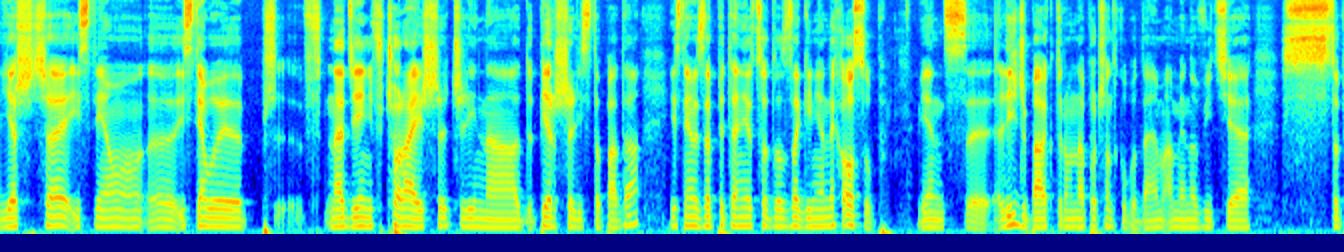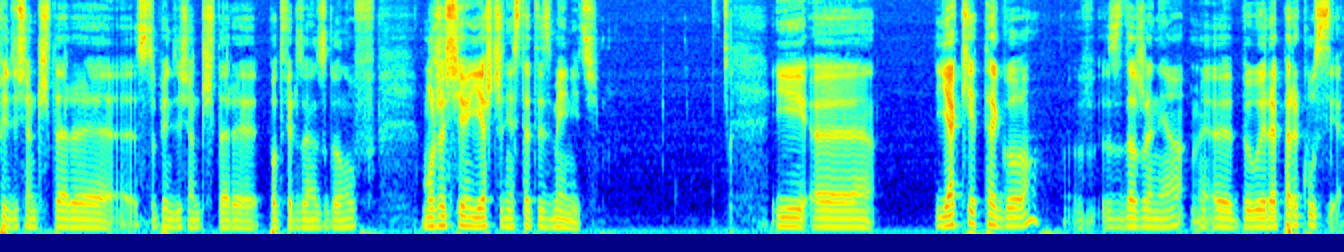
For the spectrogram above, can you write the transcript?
jeszcze istnieją, istniały na dzień wczorajszy, czyli na 1 listopada, istniały zapytania co do zaginionych osób. Więc y, liczba, którą na początku podałem, a mianowicie 154, 154 potwierdzone zgonów, może się jeszcze niestety zmienić. I e, jakie tego zdarzenia e, były reperkusje?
